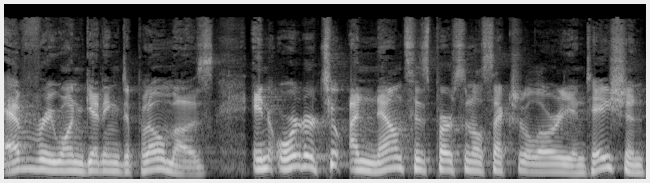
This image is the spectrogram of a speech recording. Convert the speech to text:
everyone getting diplomas in order to announce his personal sexual orientation,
